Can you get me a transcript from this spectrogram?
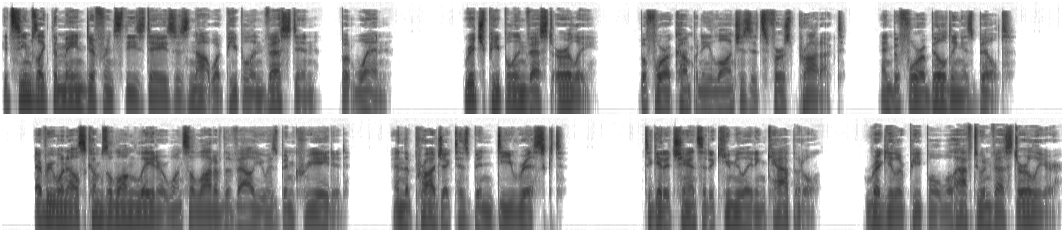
It seems like the main difference these days is not what people invest in, but when. Rich people invest early, before a company launches its first product, and before a building is built. Everyone else comes along later once a lot of the value has been created, and the project has been de-risked. To get a chance at accumulating capital, regular people will have to invest earlier,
